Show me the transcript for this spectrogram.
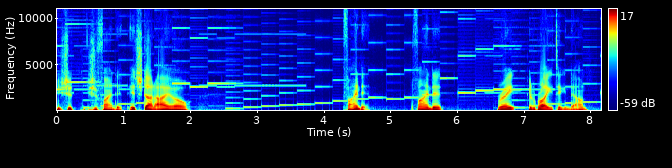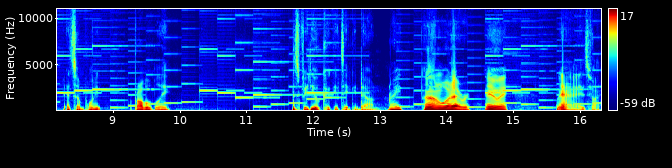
You should you should find it. itch.io. Find it. Find it. Right? It'll probably get taken down at some point. Probably. This video could get taken down, right? Know, whatever. Anyway, nah, it's fine.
